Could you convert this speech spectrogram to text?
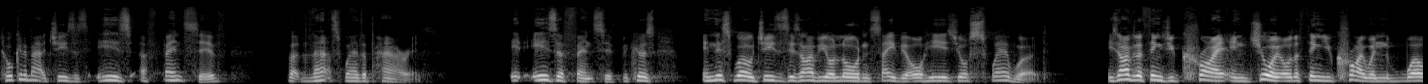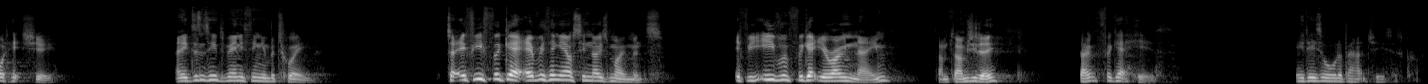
Talking about Jesus is offensive, but that's where the power is. It is offensive because in this world, Jesus is either your Lord and Savior or he is your swear word. He's either the things you cry in joy or the thing you cry when the world hits you. And he doesn't seem to be anything in between. So if you forget everything else in those moments, if you even forget your own name, sometimes you do, don't forget his. It is all about Jesus Christ.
